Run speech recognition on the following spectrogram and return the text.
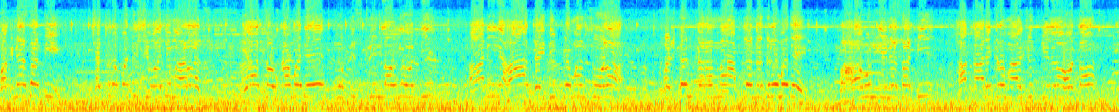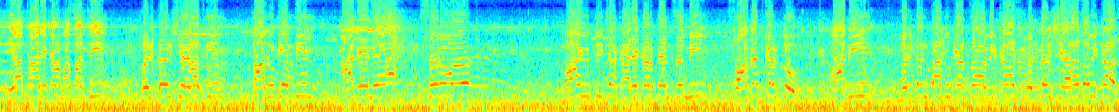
बघण्यासाठी छत्रपती शिवाजी महाराज या चौकामध्ये मोठी स्क्रीन लावली होती. आणि हा दैदिप्यमान सोहळा फलटणकरांना आपल्या नजरेमध्ये भारावून घेण्यासाठी हा कार्यक्रम आयोजित केलेला होता. या कार्यक्रमासाठी फलटण शहरातील तालुक्यातील आलेल्या सर्व महायुतीच्या कार्यकर्त्यांचं मी स्वागत करतो. आणि फलटण तालुक्याचा विकास फलटण शहराचा विकास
